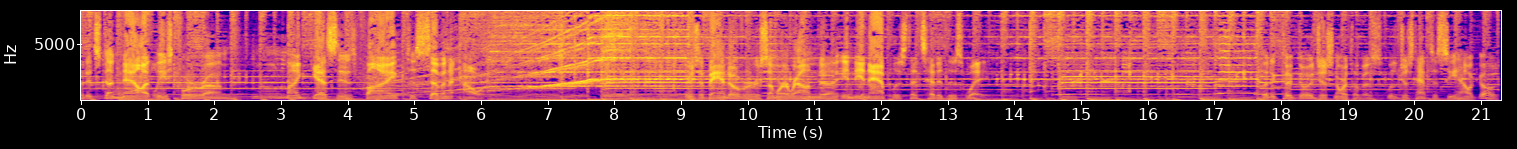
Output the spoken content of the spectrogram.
But it's done now, at least for um, my guess is five to seven hours. There's a band over somewhere around uh, Indianapolis that's headed this way. But it could go just north of us. We'll just have to see how it goes.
